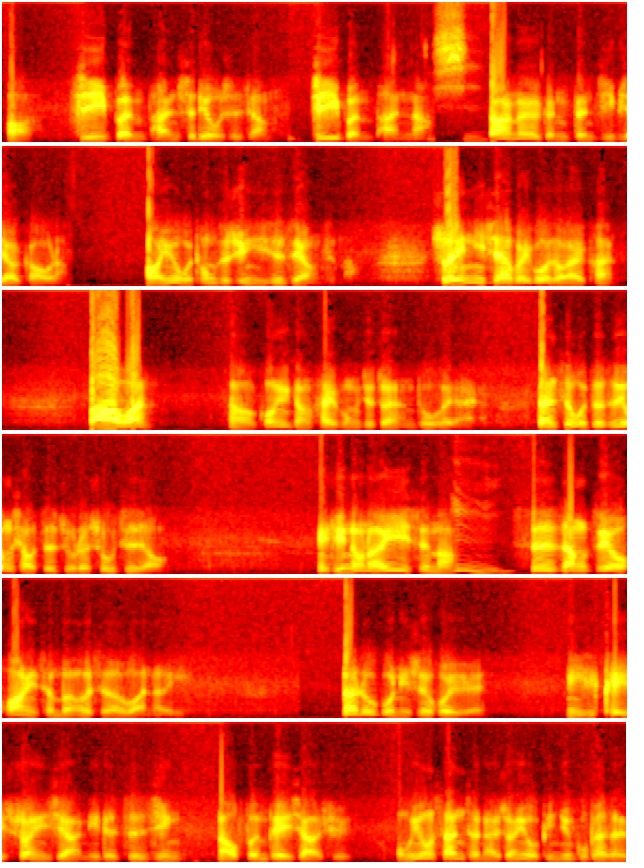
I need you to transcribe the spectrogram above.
啊。基本盘是六十张，基本盘呐、是，当然那个可能等级比较高了，哦，因为我通知讯息是这样子嘛，所以你现在回过头来看，八万啊，光一档泰丰就赚很多回来了。但是我这次用小资族的数字哦，你听懂那个意思吗？嗯，十张只有花你成本二十二万而已。那如果你是会员，你可以算一下你的资金，然后分配下去。我们用三成来算，因为我平均股票才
